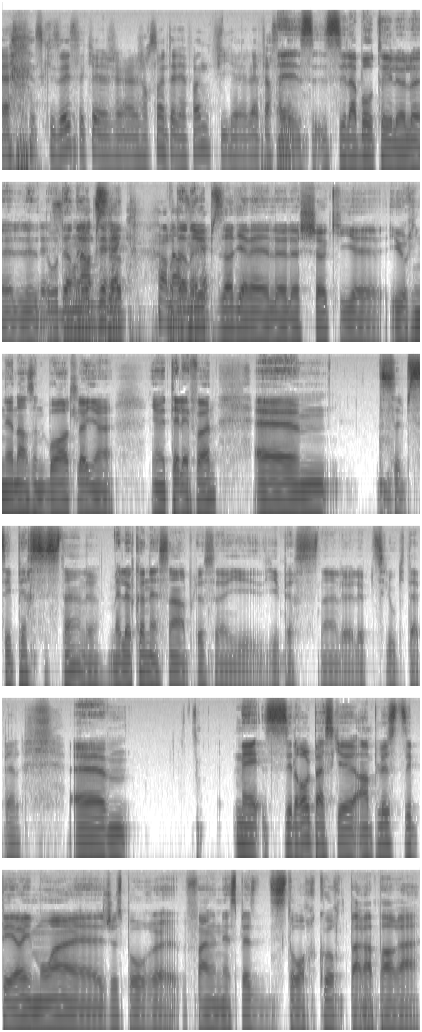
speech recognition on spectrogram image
euh, excusez, c'est que je, je reçois un téléphone, puis la personne. Eh, c'est la beauté. Là, le- le- le- au dernier épisode, direct. Au dernier épisode, il y avait le, le chat qui urinait dans une boîte. Là, il y a un, il y a un téléphone. C'est persistant, là. mais le connaissant en plus, il, est, il est persistant, le, le petit loup qui t'appelle. Mais c'est drôle parce que en plus, PA et moi, euh, juste pour euh, faire une espèce d'histoire courte par rapport à.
